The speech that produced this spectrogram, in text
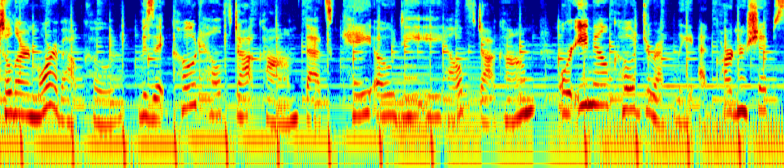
To learn more about Kode, visit kodehealth.com, that's K O D E health.com, or email Kode directly at partnerships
